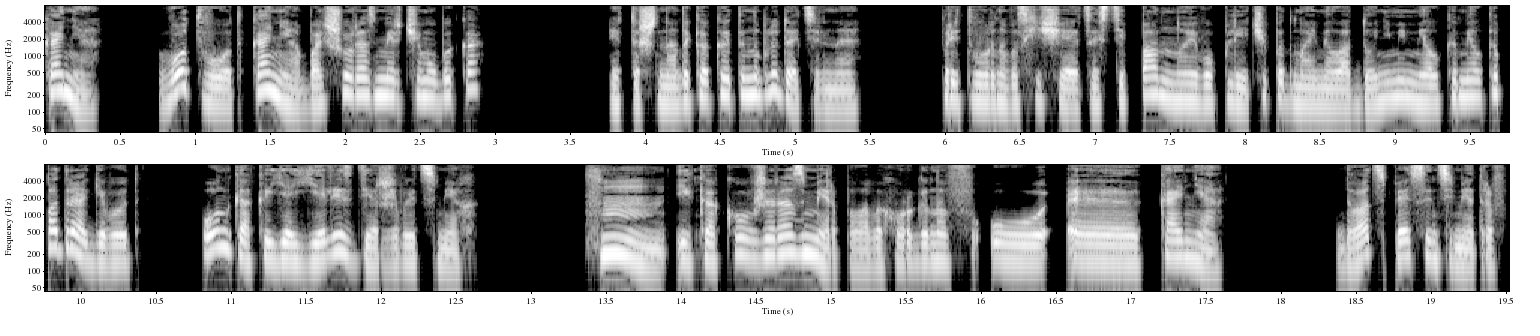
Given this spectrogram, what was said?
Коня. Вот-вот, коня, большой размер, чем у быка. Это ж надо какая-то наблюдательная. Притворно восхищается Степан, но его плечи под моими ладонями мелко-мелко подрагивают. Он, как и я, еле сдерживает смех. Хм, и каков же размер половых органов у, э, коня? Двадцать пять сантиметров.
